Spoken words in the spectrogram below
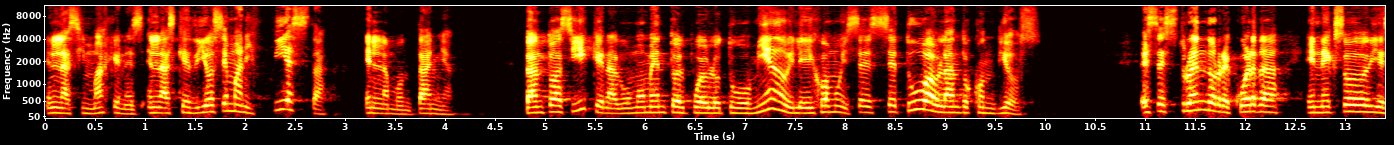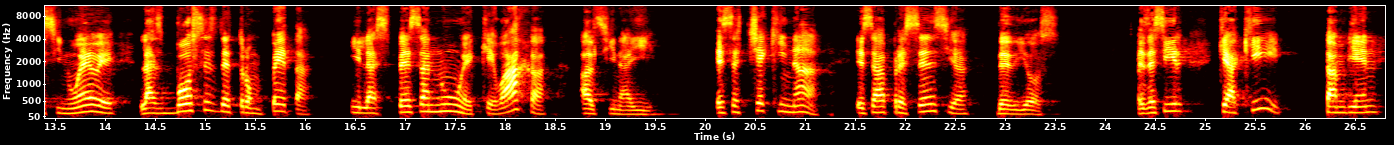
en las imágenes, en las que Dios se manifiesta en la montaña. Tanto así que en algún momento el pueblo tuvo miedo y le dijo a Moisés, se tuvo hablando con Dios. Este estruendo recuerda en Éxodo 19 las voces de trompeta y la espesa nube que baja al Sinaí. ese Shekinah, esa presencia de Dios. Es decir, que aquí también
